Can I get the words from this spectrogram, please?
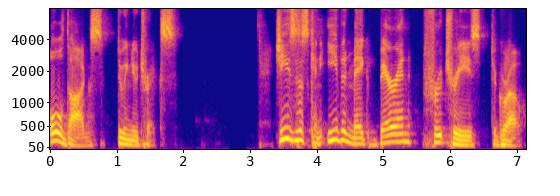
old dogs doing new tricks. Jesus can even make barren fruit trees to grow.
